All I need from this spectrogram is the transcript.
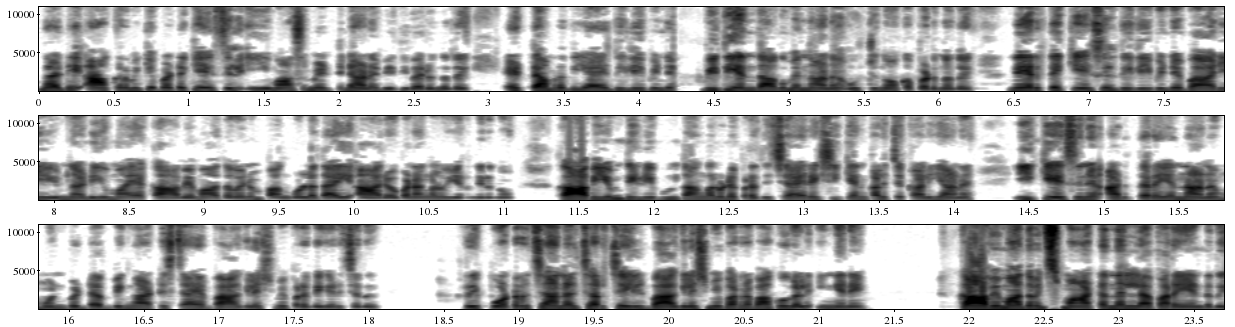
നടി ആക്രമിക്കപ്പെട്ട കേസിൽ ഈ മാസം എട്ടിനാണ് വിധി വരുന്നത്. എട്ടാം പ്രതിയായ ദിലീപിന്റെ വിധി എന്താകുമെന്നാണ് ഉറ്റുനോക്കപ്പെടുന്നത്. നേരത്തെ കേസിൽ ദിലീപിന്റെ ഭാര്യയും നടിയുമായ കാവ്യമാധവനും പങ്കുള്ളതായി ആരോപണങ്ങൾ ഉയർന്നിരുന്നു. കാവ്യയും ദിലീപും തങ്ങളുടെ പ്രതിച്ഛായ രക്ഷിക്കാൻ കളിച്ച കളിയാണ് ഈ കേസിന് അടിത്തറയെന്നാണ് മുൻപ് ഡബ്ബിംഗ് ആർട്ടിസ്റ്റായ ഭാഗ്യലക്ഷ്മി പ്രതികരിച്ചത്. റിപ്പോർട്ടർ ചാനൽ ചർച്ചയിൽ ഭാഗ്യലക്ഷ്മി പറഞ്ഞ വാക്കുകൾ ഇങ്ങനെ. കാവ്യമാധവൻ സ്മാർട്ട് എന്നല്ല പറയേണ്ടത്.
